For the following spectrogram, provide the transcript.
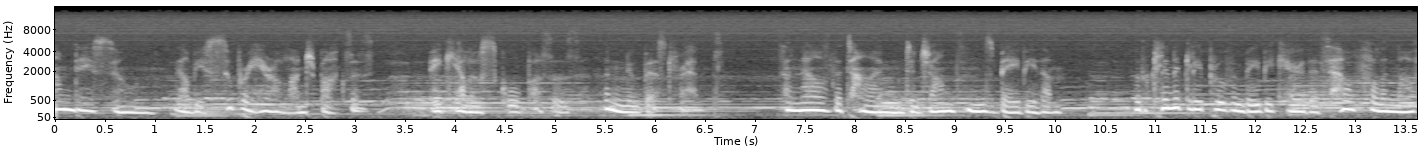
Someday soon, there'll be superhero lunchboxes, big yellow school buses, and new best friends. So now's the time to Johnson's baby them. With clinically proven baby care that's healthful enough,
